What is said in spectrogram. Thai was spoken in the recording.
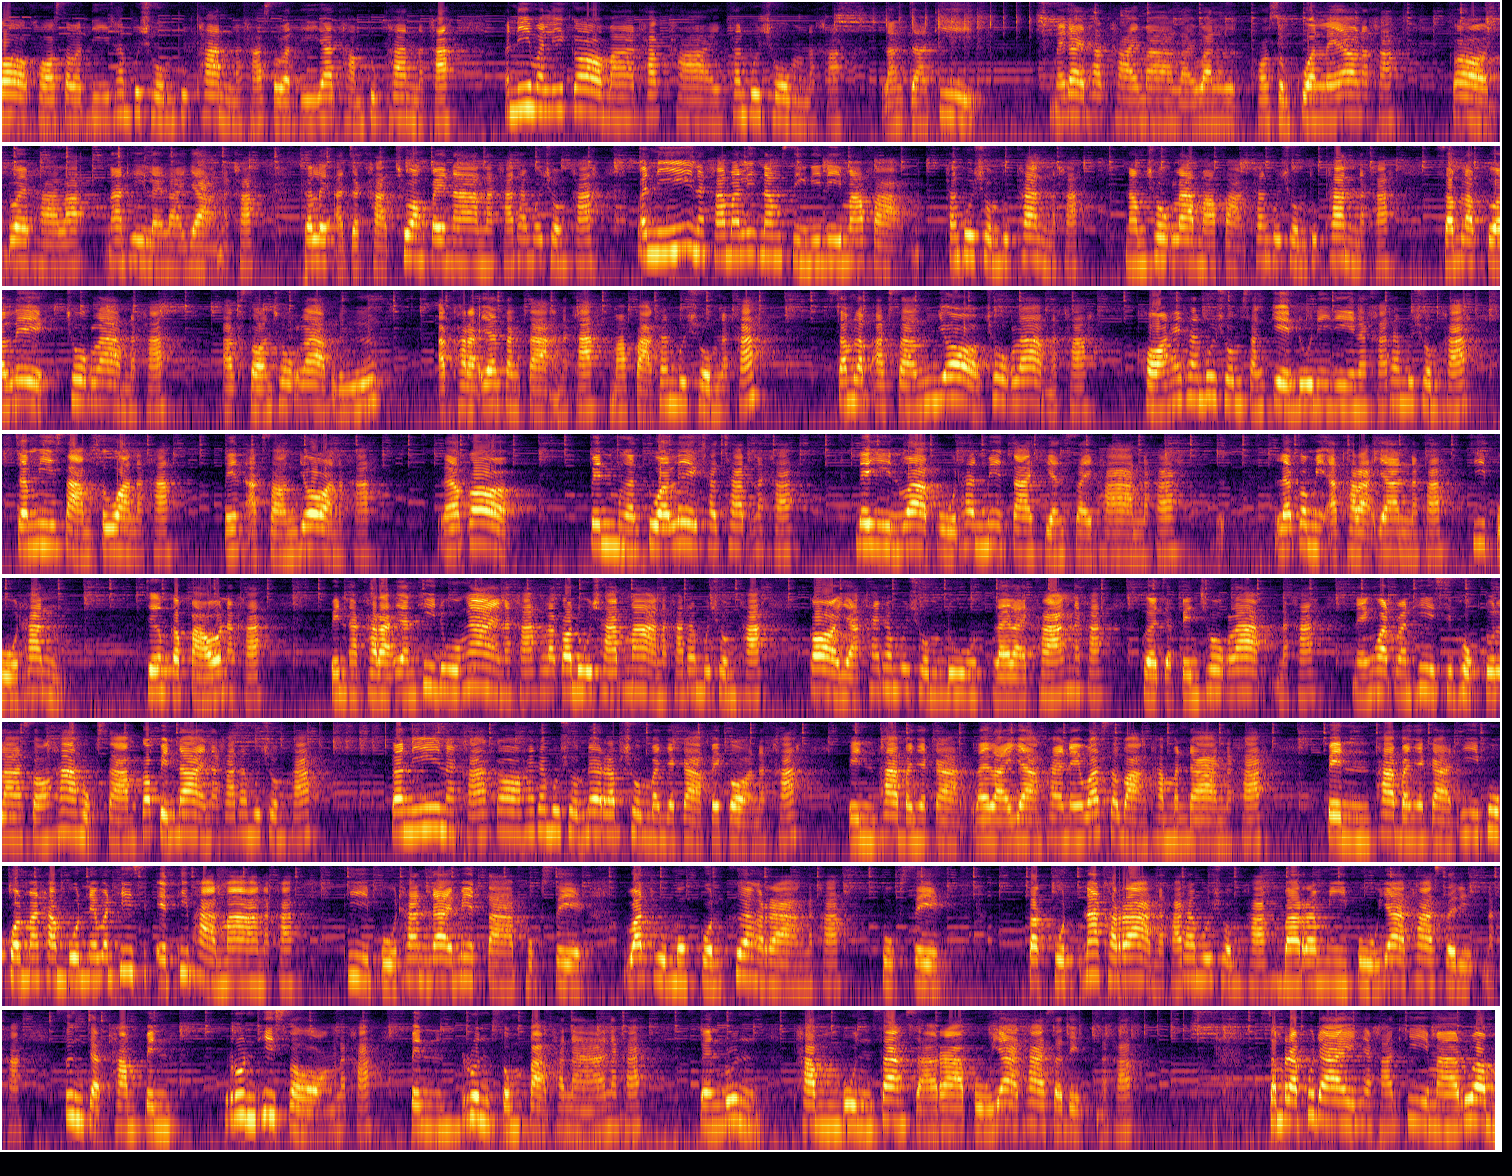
ก็ขอสวัสดีท่านผู้ชมทุกท่านนะคะ สวัสดีญาติธรรมทุกท่านนะคะ วันนี้มารีก็มาทักทายท่านผู้ชมนะคะ หลังจากที่ไม่ได้ทักทายมาหลายวันพอสมควรแล้วนะคะ ก็ด้วยภาระหน้าที่หลาย ๆ อย่างนะคะ ก็เลยอาจจะขาดช่วงไปนานนะคะท่านผู้ชมคะวันนี้นะคะมารินำสิ่งดีๆ มาฝากท่านผู้ชมทุกท่านนะคะนำโชคลาภมาฝากท่านผู้ชมทุกท่านนะคะ สำหรับตัวเลขโชคลาภนะคะ อักษรโชคลาภหรืออักขระยันต์ต่างๆนะคะ มาฝากท่านผู้ชมนะคะสำหรับอักษรย่อโชคลาภนะคะ ขอให้ท่านผู้ชมสังเกตดูดีๆนะคะ ท่านผู้ชมคะจะมี 3 ตัวนะคะ เป็นอักษรย่อนะคะ แล้วก็เป็นเหมือนตัวเลขชัดๆนะคะ ได้ยินว่าปู่ท่านเมตตาเขียนใส่พานนะคะ แล้วก็มีอักขระยันนะคะ ที่ปู่ท่านเจิมกระเป๋านะคะ เป็นอักขระยันที่ดูง่ายนะคะ แล้วก็ดูชัดมากนะคะท่านผู้ชมคะก็อยากให้ท่านผู้ชมดูหลาย ๆ ครั้งนะคะเพื่อจะเป็นโชคลาภนะคะ ในงวดวันที่ 16 ตุลา2563 ก็เป็นได้นะคะท่านผู้ชมคะตอนนี้นะคะก็ให้ท่านผู้ชมได้รับชมบรรยากาศไปก่อนนะคะ เป็นภาพบรรยากาศหลาย ๆ อย่างภายในวัดสว่างธรรมบันดาลนะคะ เป็นภาพบรรยากาศที่ผู้คนมาทำบุญในวันที่ 11 ที่ผ่านมานะคะ ที่ปู่ท่านได้เมตตาปลุกเสกวัตถุมงคลเครื่องรางนะคะปลุกเสกตะกุดนาคราชนะคะท่านผู้ชมคะบารมีปู่ย่าท่าเสด็จนะคะ ซึ่งจะทำเป็นรุ่นที่สองนะคะ เป็นรุ่นสมปรารถนานะคะ เป็นรุ่น ทำบุญสร้างสาราปู่ย่าท่าเสด็จนะคะสำหรับผู้ใดนะคะที่มาร่วม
